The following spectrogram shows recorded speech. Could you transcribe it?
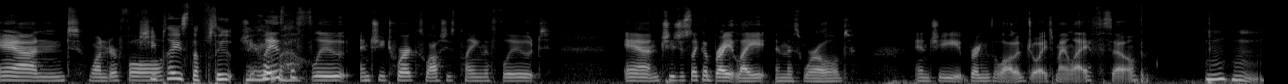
and wonderful. she plays the flute. She plays well. the flute and she twerks while she's playing the flute. And she's just like a bright light in this world. And she brings a lot of joy to my life. So, Mhm.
